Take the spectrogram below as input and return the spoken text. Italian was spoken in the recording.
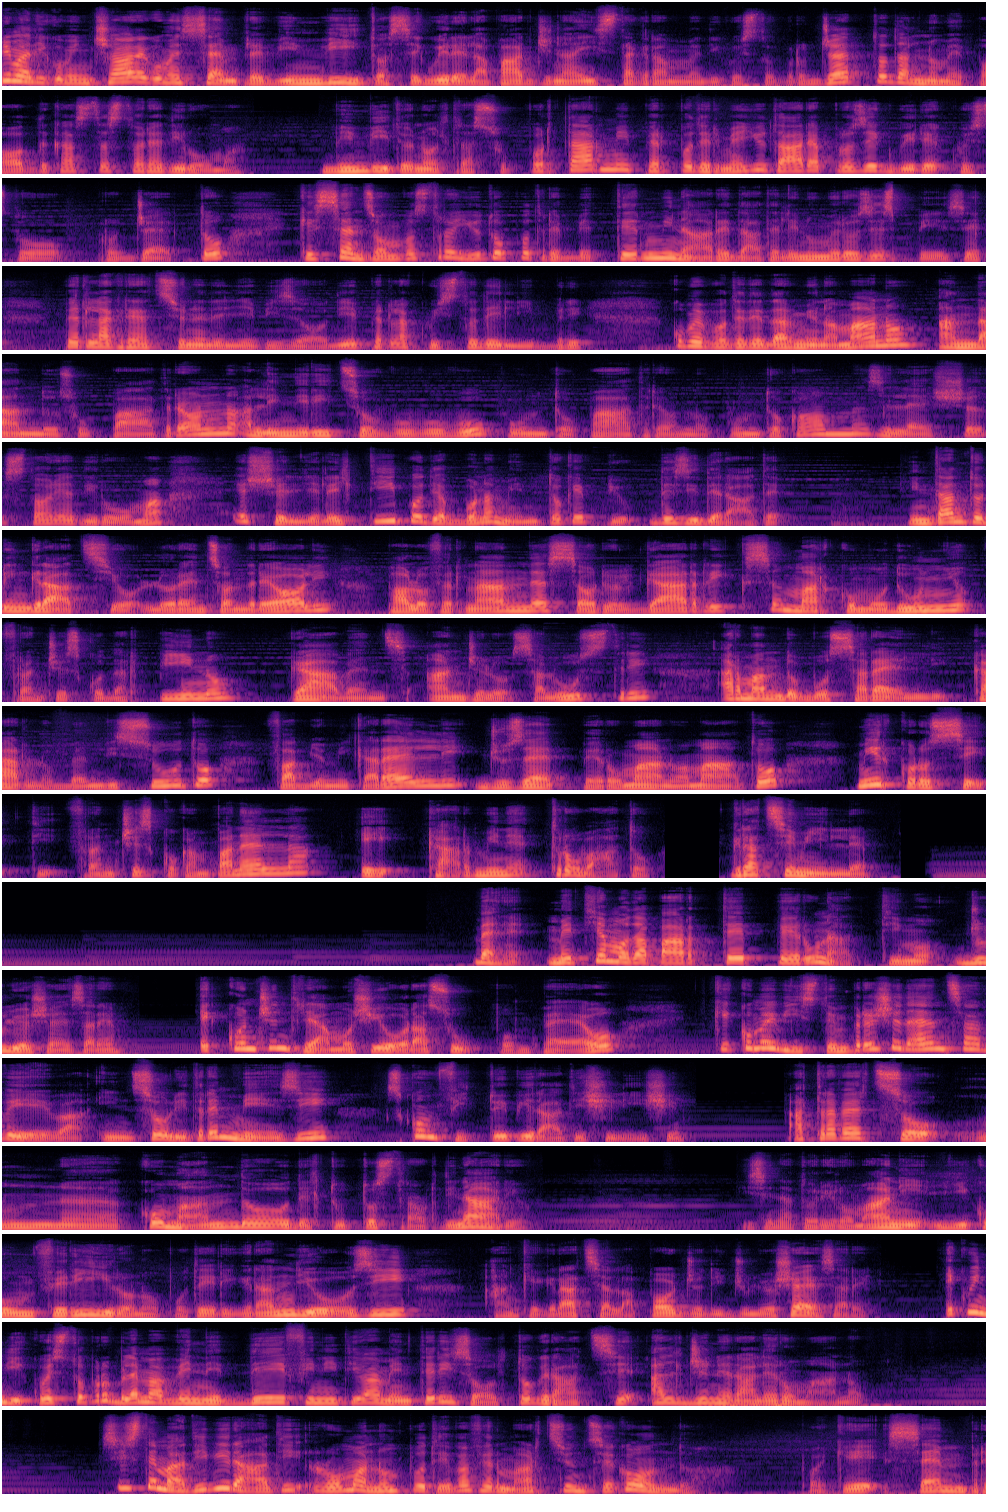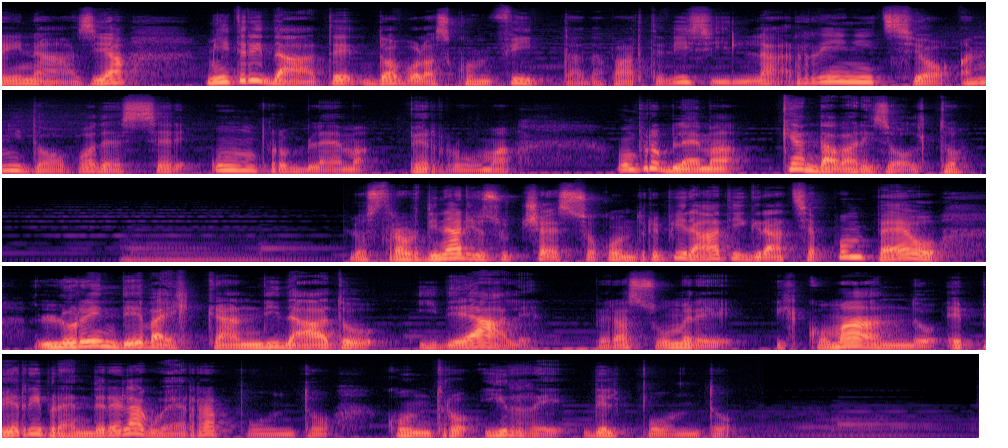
Prima di cominciare, come sempre, vi invito a seguire la pagina Instagram di questo progetto dal nome podcast Storia di Roma. Vi invito inoltre a supportarmi per potermi aiutare a proseguire questo progetto che senza un vostro aiuto potrebbe terminare date le numerose spese per la creazione degli episodi e per l'acquisto dei libri. Come potete darmi una mano? Andando su Patreon all'indirizzo www.patreon.com slash storia di Roma e scegliere il tipo di abbonamento che più desiderate. Intanto ringrazio Lorenzo Andreoli, Paolo Fernandez, Oriol Garrix, Marco Modugno, Francesco D'Arpino, Gavens, Angelo Salustri, Armando Bossarelli, Carlo Benvissuto, Fabio Micarelli, Giuseppe Romano Amato, Mirko Rossetti, Francesco Campanella e Carmine Trovato. Grazie mille. Bene, mettiamo da parte per un attimo Giulio Cesare e concentriamoci ora su Pompeo che come visto in precedenza aveva, in soli tre mesi, sconfitto i pirati cilici, attraverso un eh, comando del tutto straordinario. I senatori romani gli conferirono poteri grandiosi, anche grazie all'appoggio di Giulio Cesare, e quindi questo problema venne definitivamente risolto grazie al generale romano. Sistemati i pirati, Roma non poteva fermarsi un secondo, poiché sempre in Asia Mitridate, dopo la sconfitta da parte di Silla, riniziò anni dopo ad essere un problema per Roma, un problema che andava risolto. Lo straordinario successo contro i pirati, grazie a Pompeo, lo rendeva il candidato ideale per assumere il comando e per riprendere la guerra appunto contro il re del Ponto.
